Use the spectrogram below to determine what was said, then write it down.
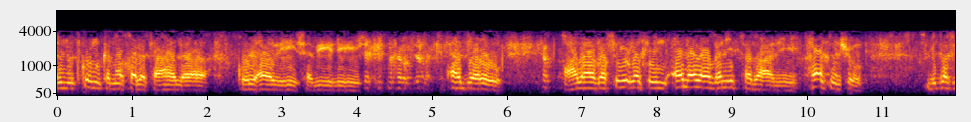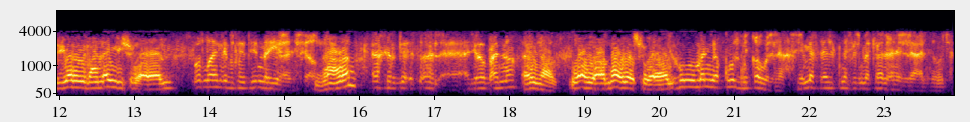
أنه تكون كما قال تعالى قل هذه سبيلي أدعو على بصيرة أنا ومن اتبعني. هات نشوف بدك تجاوب عن أي سؤال؟ والله اللي بتدينا إياه إن شاء الله. نعم. آخر ج- سؤال أجاوب عنه أي نعم. وهو ما هو السؤال؟ هو من يقول بقولنا في مسألة نفي المكان عن الله عز وجل.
